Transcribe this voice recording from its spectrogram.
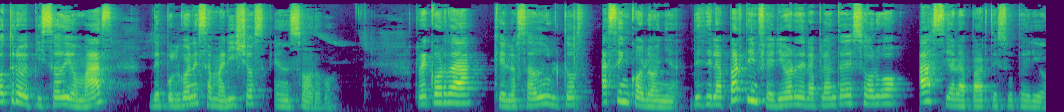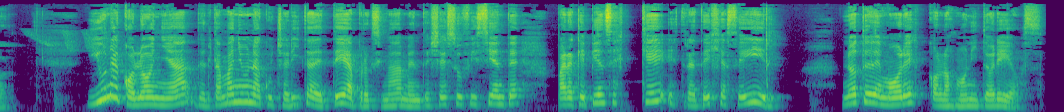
otro episodio más de Pulgones Amarillos en Sorgo. Recordá que los adultos hacen colonia desde la parte inferior de la planta de sorgo hacia la parte superior. Y una colonia del tamaño de una cucharita de té aproximadamente ya es suficiente para que pienses qué estrategia seguir. No te demores con los monitoreos.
